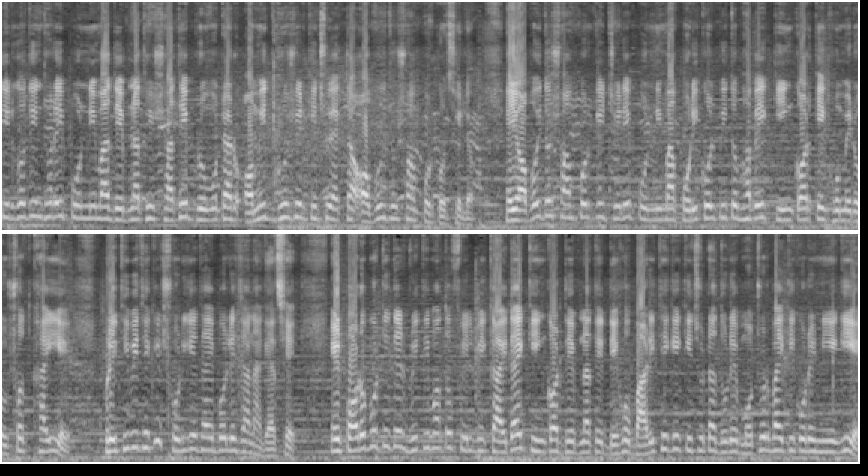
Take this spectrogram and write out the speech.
দীর্ঘদিন ধরেই পূর্ণিমা দেবনাথের সাথে প্রমোটার অমিত ঘোষের কিছু একটা অবৈধ সম্পর্ক ছিল। এই অবৈধ সম্পর্কের জেরে পূর্ণিমা পরিকল্পিতভাবে কিঙ্করকে ঘুমের ওষুধ খাইয়ে পৃথিবী থেকে সরিয়ে দেয় বলে জানা গেছে। এর পরবর্তীতে রীতিমতো ফিল্মি কায়দায় কিঙ্কর দেবনাথের দেহ বাড়ি থেকে কিছুটা দূরে মোটর বাইকে করে নিয়ে গিয়ে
